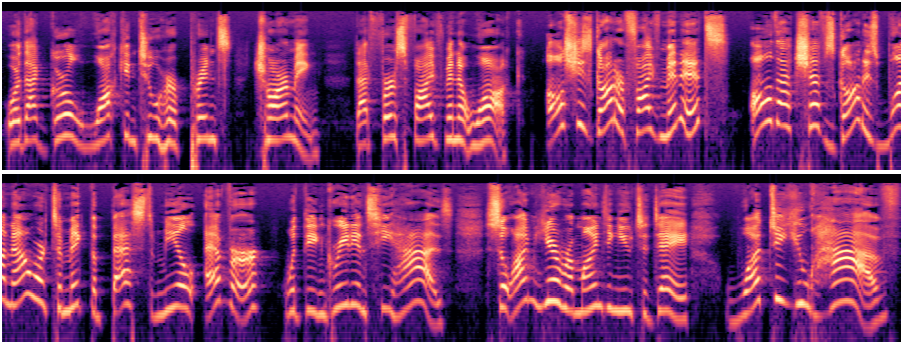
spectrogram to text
or that girl walking to her Prince Charming, that first five minute walk. All she's got are five minutes. All that chef's got is one hour to make the best meal ever with the ingredients he has. So I'm here reminding you today what do you have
